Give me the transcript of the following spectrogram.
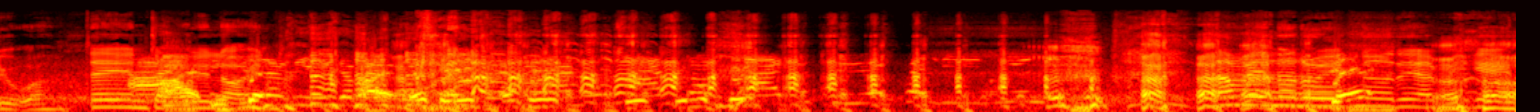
lyver. Det er en Nej, dårlig det løgn. er- Nej, okay, okay. Der vinder du ikke noget der, Michael.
